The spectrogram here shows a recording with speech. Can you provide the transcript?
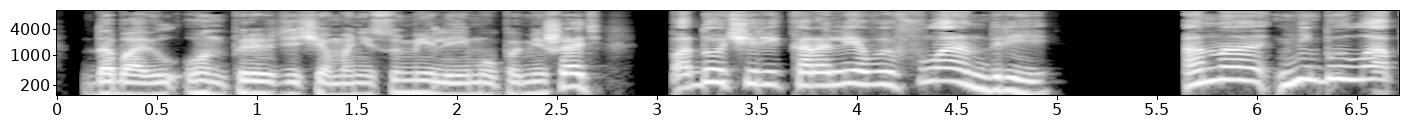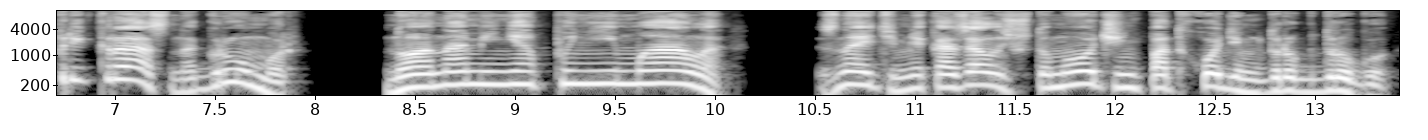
— добавил он, прежде чем они сумели ему помешать, — по дочери королевы Фландрии. Она не была прекрасна, Грумор, но она меня понимала. Знаете, мне казалось, что мы очень подходим друг к другу.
